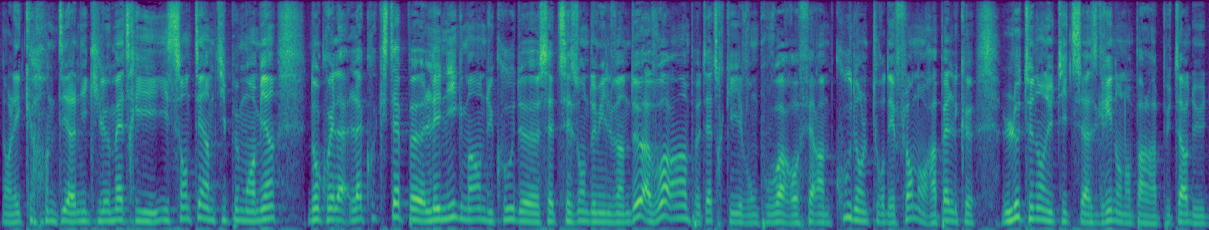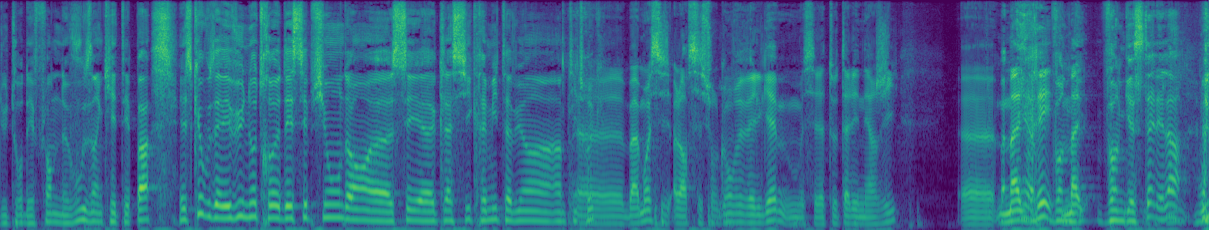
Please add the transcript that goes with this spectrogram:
dans les 40 derniers kilomètres il, sentait un petit peu moins bien. Donc ouais, la, la quick step euh, l'énigme hein, du coup de cette saison 2022 à voir hein, peut-être qu'ils vont pouvoir refaire un coup dans le Tour des Flandres. On rappelle que le tenant du titre c'est Asgreen. On en parlera plus tard du, Tour des Flandres. Ne vous inquiétez pas. Est-ce que vous avez vu une autre déception dans euh, ces euh, classiques? Rémi t'as vu un, petit truc? Bah moi alors c'est sur Grand Game c'est la Total Energy euh, bah, malgré Van, Gestel est là. Oui,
